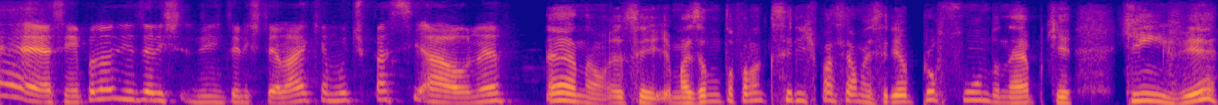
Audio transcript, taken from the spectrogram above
É, assim, o problema de Interestelar é que é muito espacial, né? É, não, eu sei, mas eu não estou falando que seria espacial, mas seria profundo, né? Porque quem vê,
